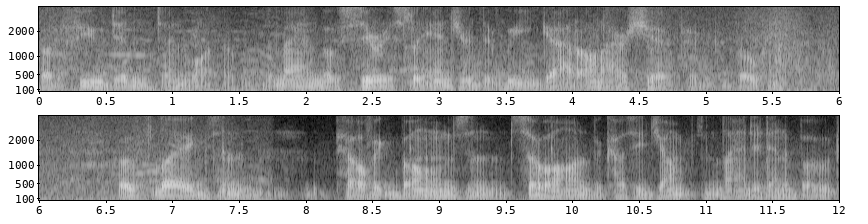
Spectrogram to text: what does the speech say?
but a few didn't. And one, the man most seriously injured that we got on our ship had broken both legs and pelvic bones and so on because he jumped and landed in a boat.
